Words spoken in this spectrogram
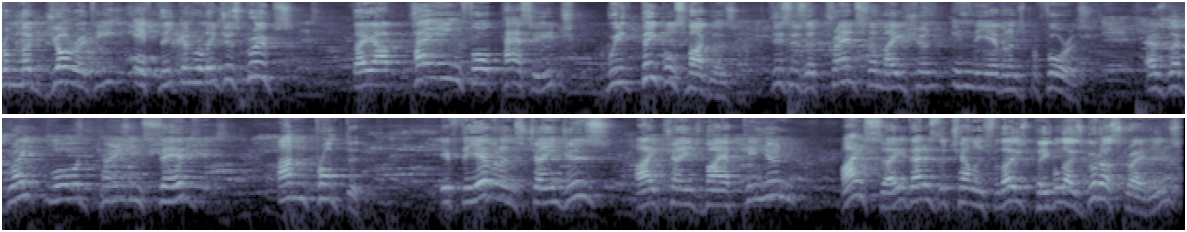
from majority ethnic and religious groups. They are paying for passage with people smugglers. This is a transformation in the evidence before us. As the great Lord Keynes said, unprompted. If the evidence changes, I change my opinion. I say that is the challenge for those people, those good Australians,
